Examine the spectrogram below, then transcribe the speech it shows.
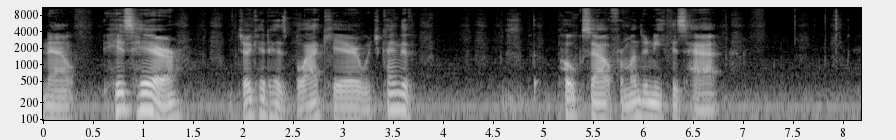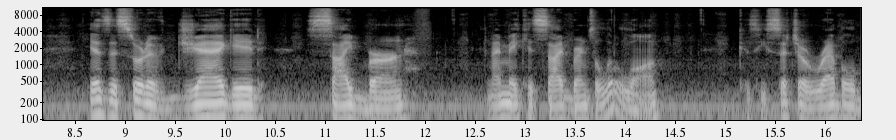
Now, his hair, Jughead has black hair, which kind of pokes out from underneath his hat. He has this sort of jagged sideburn, and I make his sideburns a little long because he's such a rebel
